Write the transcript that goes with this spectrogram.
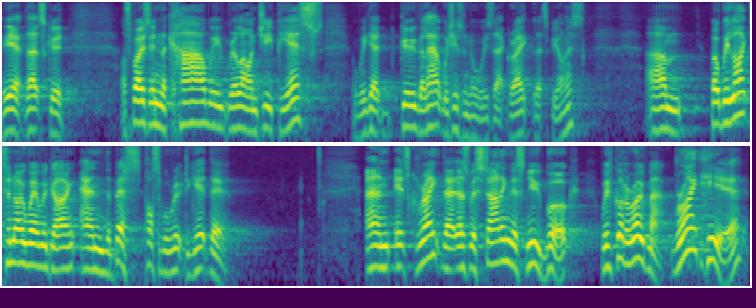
Yeah, that's good. I suppose in the car we rely on GPS. We get Google out, which isn't always that great, let's be honest. Um, but we like to know where we're going and the best possible route to get there. And it's great that as we're starting this new book, we've got a roadmap right here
